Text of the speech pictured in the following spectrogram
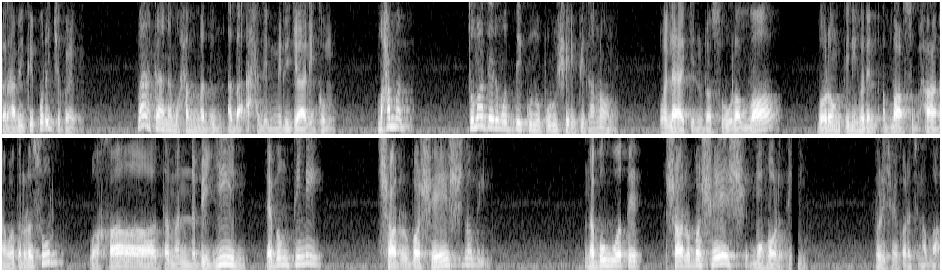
তার হাবিবকে পরিচয় করেন। মা কানা আবা আহাদিম মির রিজালিকুম। মুহাম্মদ, তোমাদের মধ্যে কোনো পুরুষের পিতা নন। ওয়ালাকিন রসুল আল্লাহ বরং তিনি হলেন আল্লাহ সুবহান রসুল ওয়াখাতামান্নবীন এবং তিনি সর্বশেষ নবী। নবুয়তের সর্বশেষ মোহর তিনি। পরিচয় করেছেন আল্লাহ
